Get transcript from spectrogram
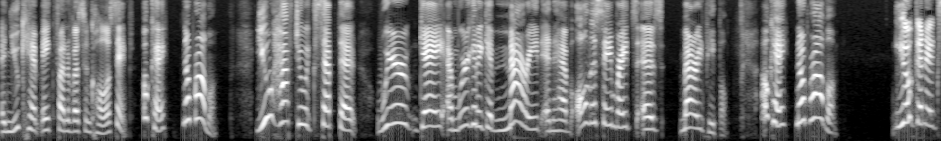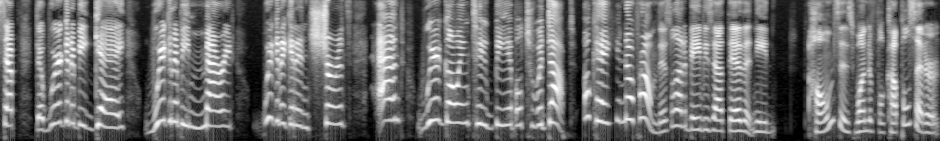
and you can't make fun of us and call us names. Okay, no problem. You have to accept that we're gay and we're going to get married and have all the same rights as married people. Okay, no problem. You're going to accept that we're going to be gay, we're going to be married, we're going to get insurance, and we're going to be able to adopt. Okay, no problem. There's a lot of babies out there that need homes. There's wonderful couples that are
